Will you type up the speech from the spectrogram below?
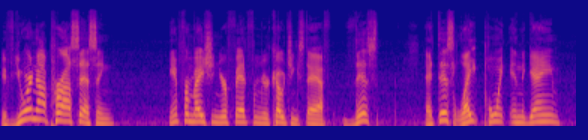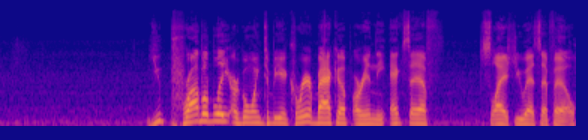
If you are not processing information you're fed from your coaching staff this at this late point in the game, you probably are going to be a career backup or in the XF slash USFL,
